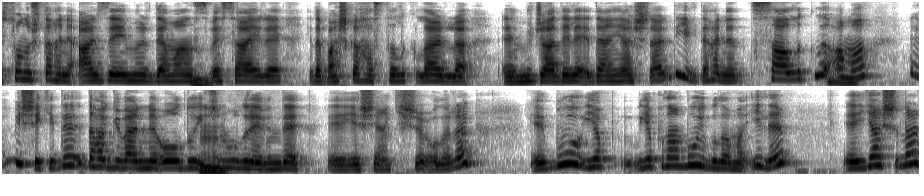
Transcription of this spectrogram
sonuçta hani Alzheimer, demans vesaire ya da başka hastalıklarla e, mücadele eden yaşlar değil de hani sağlıklı ama e, bir şekilde daha güvenli olduğu için huzur evinde e, yaşayan kişiler olarak e, bu yap- yapılan bu uygulama ile e, yaşlılar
